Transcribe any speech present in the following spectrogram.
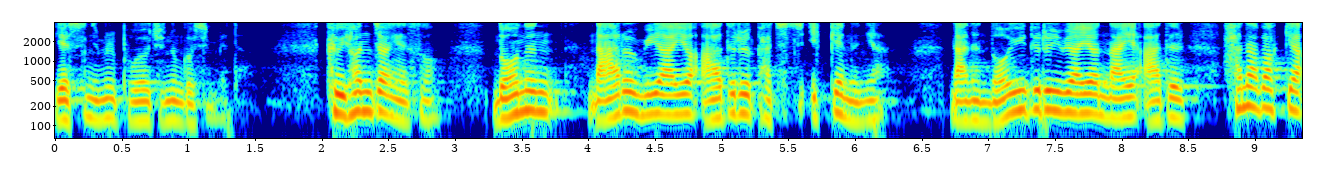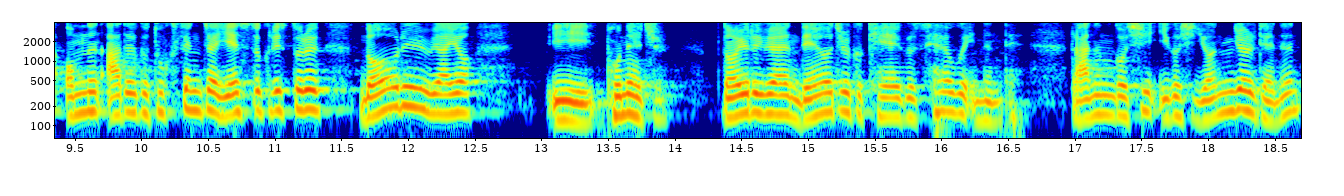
예수님을 보여주는 것입니다. 그 현장에서 너는 나를 위하여 아들을 바칠 수 있겠느냐? 나는 너희들을 위하여 나의 아들 하나밖에 없는 아들 그 독생자 예수 그리스도를 너를 위하여 이 보내줄 너희를 위하여 내어줄 그 계획을 세우고 있는데 라는 것이 이것이 연결되는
